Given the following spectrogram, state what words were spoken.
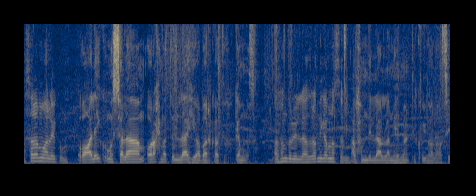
আসসালামু আলাইকুম। ওয়ালাইকুম আসসালাম ও রহমতুল্লাহি আবরকাত কেমন আছো? আলহামদুলিল্লাহ আপনি কেমন আছেন? আলহামদুলিল্লাহ আল্লাহ মেহরবানিতে খুবই ভালো আছি।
